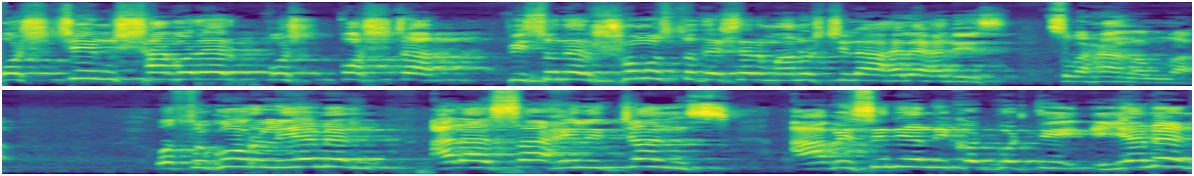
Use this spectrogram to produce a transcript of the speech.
পশ্চিম সাগরের পশ্চাৎ, পিছনের সমস্ত দেশের মানুষ ছিল আহলে হাদিস। সুবাহান আল্লাহ ও সুগুর ইয়েমেন আলা সাহিল জন্স, আবিসিনিয়া নিকটবর্তী ইয়েমেন,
